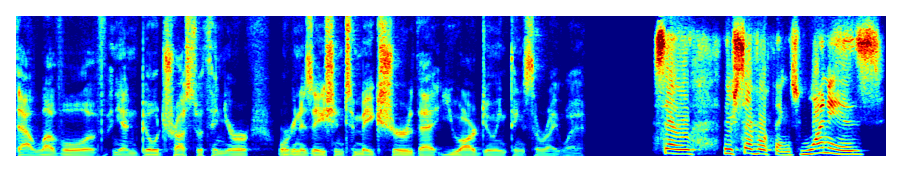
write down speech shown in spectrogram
that level of, and build trust within your organization to make sure that you are doing things the right way? So there's several things. One is,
